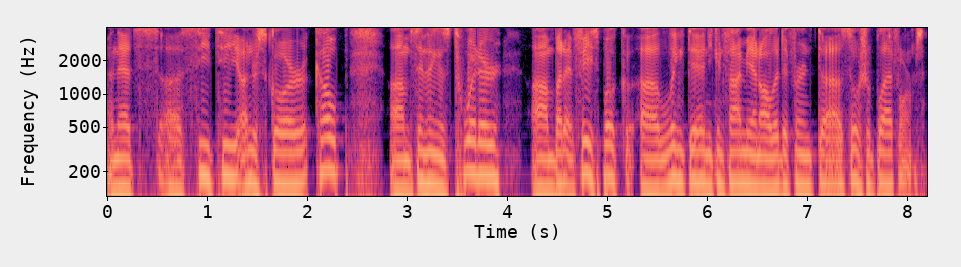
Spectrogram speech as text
and that's uh, CT underscore Kaupp. Um, same thing as Twitter, um, but at Facebook, uh, LinkedIn, you can find me on all the different uh, social platforms.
